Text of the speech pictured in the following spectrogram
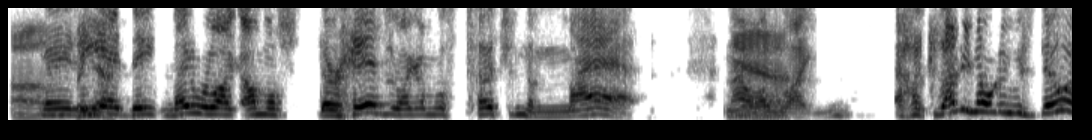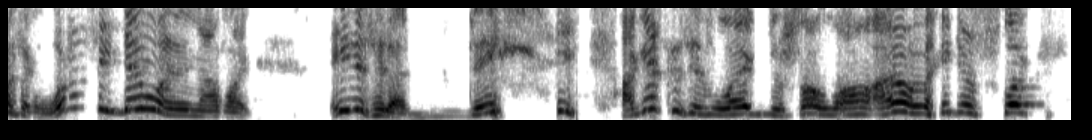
Um, and he yeah. had deep, and they were like almost, their heads were like almost touching the mat. And yeah. I was like, because I didn't know what he was doing. I was like, what is he doing? And I was like, he just hit a I guess because his legs are so long. I don't know. He just looks,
